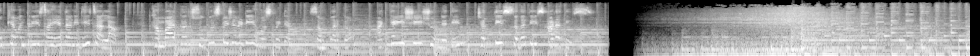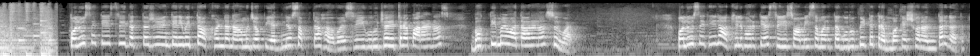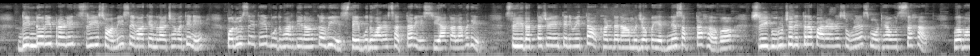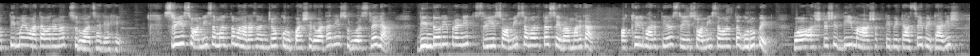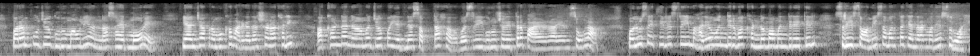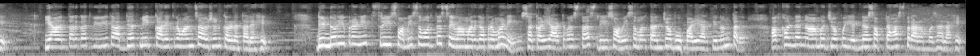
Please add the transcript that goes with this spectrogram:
मुख्यमंत्री सहाय्यता निधीचा लाभ. Khambalkar super speciality hospital. संपर्क अठ्ठ्याऐंशी शून्य तीन छत्तीस सदतीस अडतीस. पलूस येथे श्री दत्त जयंतीनिमित्त अखंड नामजप यज्ञ सप्ताह व श्री गुरुचरित्र पारायणास भक्तिमय वातावरणात सुरुवात. पलूस येथील अखिल भारतीय श्री स्वामी समर्थ गुरुपीठ त्र्यंबकेश्वर अंतर्गत दिंडोरी प्रणित श्री स्वामी सेवा केंद्राच्या वतीने पलूस येथे बुधवार दिनांक वीस ते बुधवार सत्तावीस या कालावधीत श्री दत्त जयंतीनिमित्त अखंड नामजप यज्ञ सप्ताह व श्री गुरुचरित्र पारायण सोहळ्यास मोठ्या उत्साहात व भक्तिमय वातावरणात सुरुवात झाली आहे. श्री स्वामी समर्थ महाराजांच्या कृपाशीर्वादाने सुरू असलेल्या दिंडोरी प्रणित श्री स्वामी समर्थ सेवा मार्गात अखिल भारतीय श्री स्वामी समर्थ गुरुपीठ व अष्टसिद्धी महाशक्तीपीठाचे पीठाधीश परमपूज्य गुरुमाऊली अण्णासाहेब मोरे यांच्या प्रमुख मार्गदर्शनाखाली अखंड नाम जप यज्ञ सप्ताह व श्री गुरुचरित्र पारायण सोहळा पलूस येथील श्री महादेव मंदिर व खंडोबा मंदिर येथील श्री स्वामी समर्थ केंद्रांमध्ये सुरू आहे. या अंतर्गत विविध आध्यात्मिक कार्यक्रमांचं आयोजन करण्यात आले आहे. दिंडोरी प्रणित श्री स्वामी समर्थ सेवा मार्गाप्रमाणे सकाळी आठ वाजता श्री स्वामी समर्थांच्या भोपाळी आरतीनंतर अखंड नाम जप यज्ञ सप्ताहास प्रारंभ झाला आहे.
